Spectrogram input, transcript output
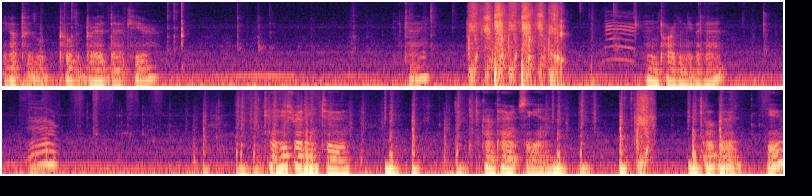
maybe I got to pull, pull the bread back here. Okay. And pardon me with that. Mm. Okay, who's ready to become parents again? Oh, good. You?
